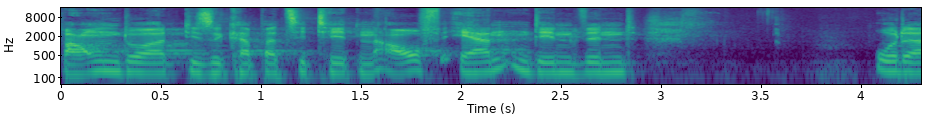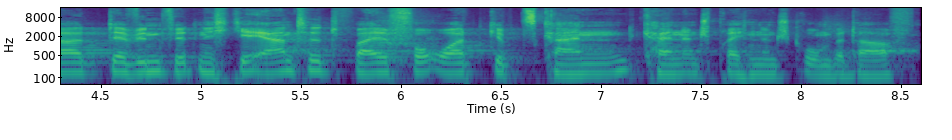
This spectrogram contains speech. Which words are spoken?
bauen dort diese Kapazitäten auf, ernten den Wind oder der Wind wird nicht geerntet, weil vor Ort gibt es keinen, keinen entsprechenden Strombedarf.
